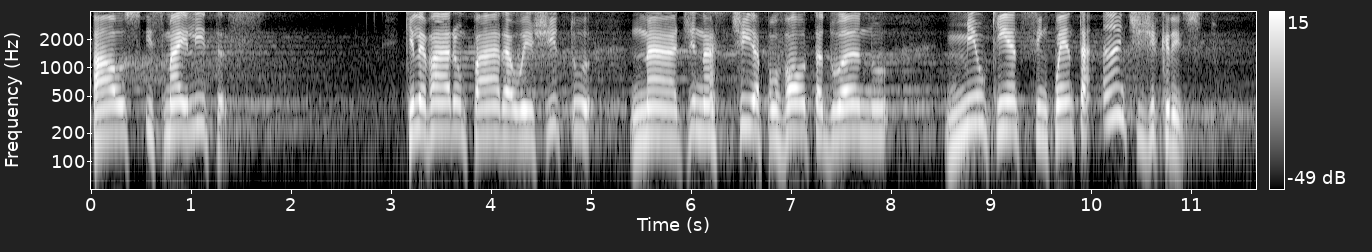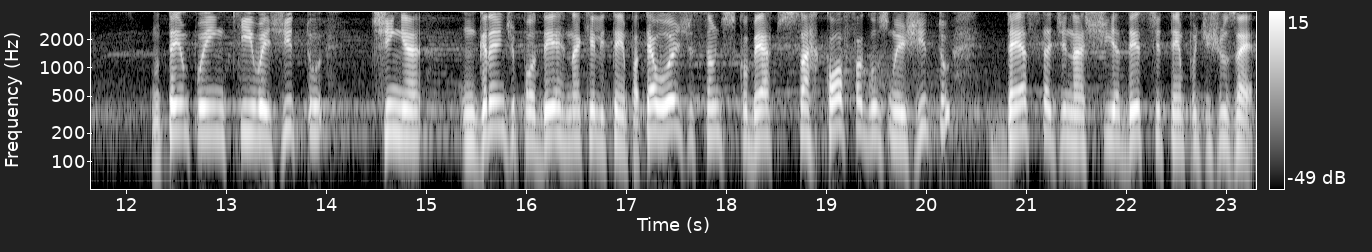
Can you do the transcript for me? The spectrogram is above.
aos ismaelitas, que levaram para o Egito na dinastia por volta do ano 1550 a.C., no tempo em que o Egito tinha um grande poder naquele tempo. Até hoje são descobertos sarcófagos no Egito desta dinastia, deste tempo de José.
